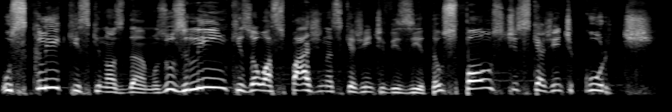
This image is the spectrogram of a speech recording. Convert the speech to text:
os cliques que nós damos, os links ou as páginas que a gente visita, os posts que a gente curte.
